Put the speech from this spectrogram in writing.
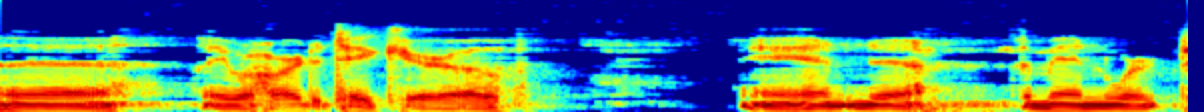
uh, they were hard to take care of, and uh, the men worked.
